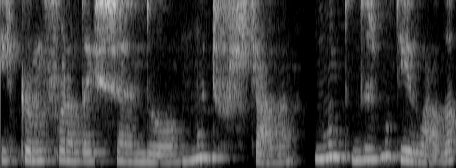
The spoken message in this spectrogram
e que me foram deixando muito frustrada, muito desmotivada,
